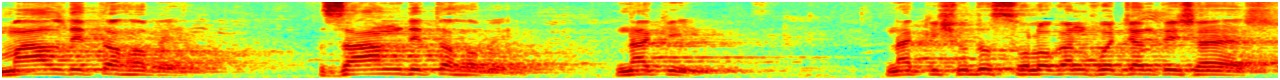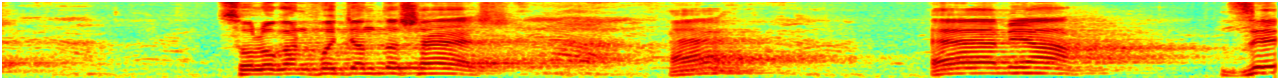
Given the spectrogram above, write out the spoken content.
মাল দিতে হবে, জান দিতে হবে। নাকি? নাকি শুধু স্লোগান পর্যন্তই শেষ? স্লোগান পর্যন্ত শেষ। হ্যাঁ? হ্যাঁ মিয়া। যে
